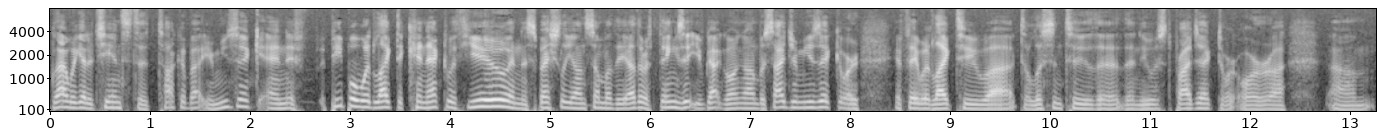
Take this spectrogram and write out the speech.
glad we got a chance to talk about your music, and if people would like to connect with you, and especially on some of the other things that you've got going on besides your music, or if they would like to uh, to listen to the the newest project or or uh, um,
